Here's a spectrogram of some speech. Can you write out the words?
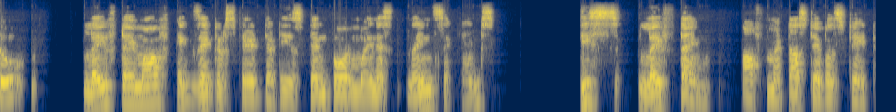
to lifetime of excited state that is 10 power minus 9 seconds, this lifetime of metastable state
